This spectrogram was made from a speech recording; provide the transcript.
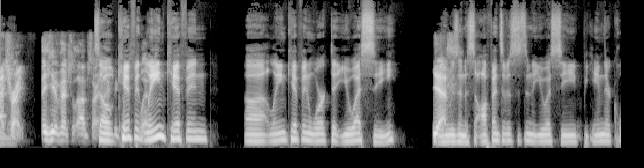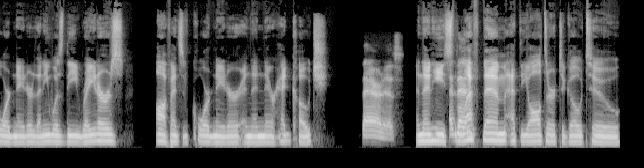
That's right. He eventually. I'm sorry. so Kiffin, flipped. Lane Kiffin, uh, Lane Kiffin worked at USC. Yes. He was an offensive assistant at USC, became their coordinator. Then he was the Raiders offensive coordinator and then their head coach. there it is. And then he And then- left them at the altar to go to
